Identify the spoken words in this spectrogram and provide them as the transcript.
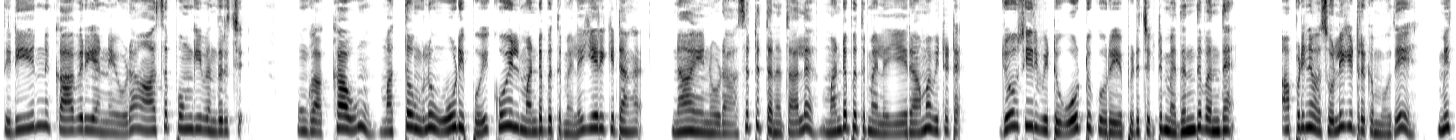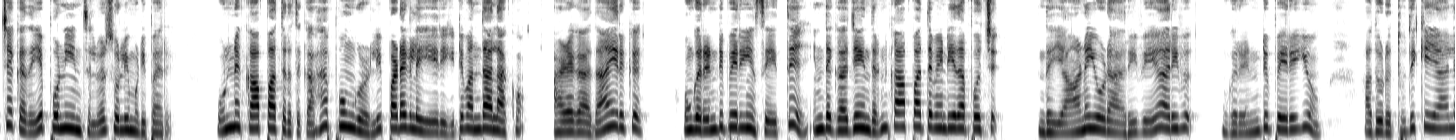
திடீர்னு காவிரி அன்னையோட ஆசை பொங்கி வந்துருச்சு. உங்க அக்காவும் மத்தவங்களும் ஓடி போய் கோயில் மண்டபத்து மேல ஏறிக்கிட்டாங்க. நான் என்னோட அசட்டுத்தனத்தால மண்டபத்து மேல ஏறாம விட்டுட்டேன். ஜோசியர் வீட்டு ஓட்டுக்கூரையை பிடிச்சுக்கிட்டு மிதந்து வந்தேன். அப்படின்னு அவ சொல்லிக்கிட்டு இருக்கும்போதே மிச்ச கதையை பொன்னியின் செல்வர் சொல்லி முடிப்பாரு. உன்னை காப்பாத்துறதுக்காக பூங்குழலி படகுல ஏறிக்கிட்டு வந்தாலாக்கும் அழகாதான் இருக்கு. உங்க ரெண்டு பேரையும் சேர்த்து இந்த கஜேந்திரன் காப்பாத்த வேண்டியதா போச்சு. இந்த யானையோட அறிவே அறிவு. உங்க ரெண்டு பேரையும் அதோட துதிக்கையால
